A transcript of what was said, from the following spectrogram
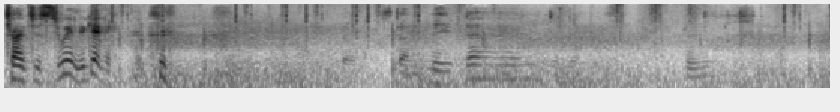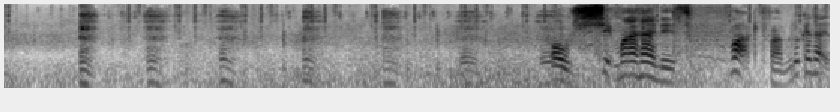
Trying to swim, you get me? Stop me down. Oh shit, my hand is fucked, fam. Look at that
